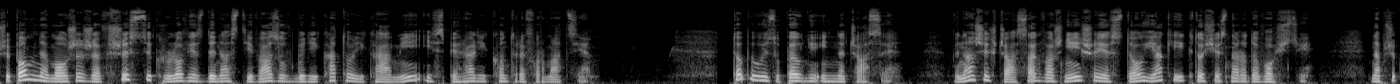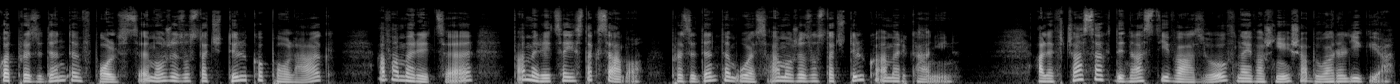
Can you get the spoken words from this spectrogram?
Przypomnę może, że wszyscy królowie z dynastii Wazów byli katolikami i wspierali kontrreformację. To były zupełnie inne czasy. W naszych czasach ważniejsze jest to, jakiej ktoś jest narodowości. Na przykład prezydentem w Polsce może zostać tylko Polak, a w Ameryce, w Ameryce jest tak samo. Prezydentem USA może zostać tylko Amerykanin. Ale w czasach dynastii Wazów najważniejsza była religia.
